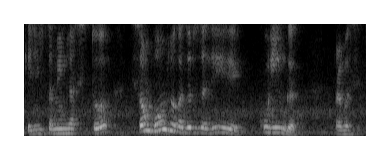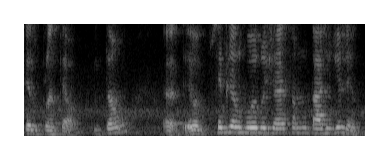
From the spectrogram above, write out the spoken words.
que a gente também já citou, são bons jogadores ali, coringa, para você ter no plantel. Então, uh, eu sempre vou elogiar essa montagem de elenco.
